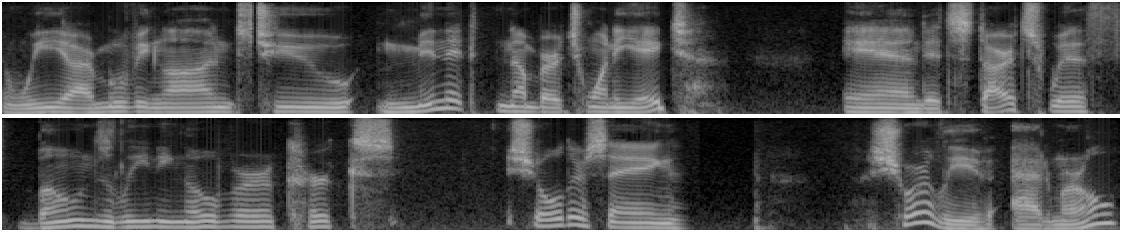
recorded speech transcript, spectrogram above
And we are moving on to minute number 28. And it starts with Bones leaning over Kirk's shoulder saying, Shore leave, Admiral.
